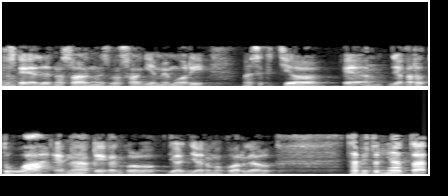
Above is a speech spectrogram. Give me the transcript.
terus kayak ada nostalgia nostalgia memori masih kecil kayak Jakarta tuh wah enak kayak kan kalau jalan-jalan sama keluarga lo tapi ternyata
